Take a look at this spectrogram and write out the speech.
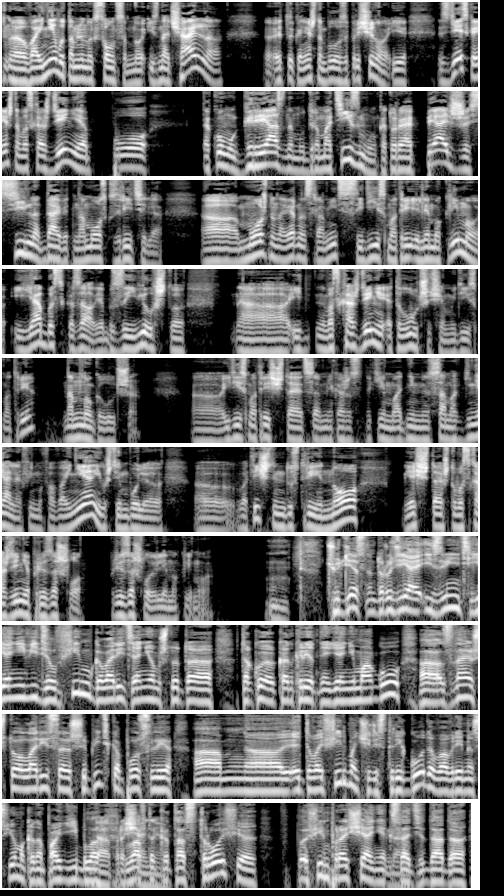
э, войне в утомленных солнцем, но изначально это, конечно, было запрещено. И здесь, конечно, восхождение по такому грязному драматизму, который, опять же, сильно давит на мозг зрителя, э, можно, наверное, сравнить с идеей «Смотри» Элема Климова, и я бы сказал, я бы заявил, что э, и- «Восхождение» — это лучше, чем «Иди и смотри», намного лучше. Э, «Иди и смотри» считается, мне кажется, таким одним из самых гениальных фильмов о войне, и уж тем более э, в отечественной индустрии, но я считаю, что «Восхождение» превзошло, превзошло Елема Климова. Чудесно, друзья. Извините, я не видел фильм, говорить о нем что-то такое конкретное я не могу. А, знаю, что Лариса Шипитько после а, а, этого фильма через три года во время съемок она погибла Да, в автокатастрофе. Фильм «Прощание», кстати, да-да.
